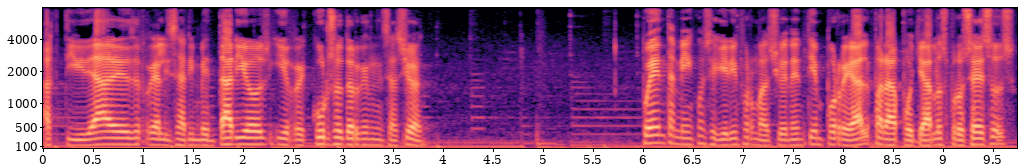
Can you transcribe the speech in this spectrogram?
actividades, realizar inventarios y recursos de organización. Pueden también conseguir información en tiempo real para apoyar los procesos,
